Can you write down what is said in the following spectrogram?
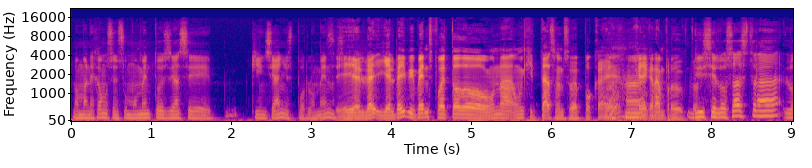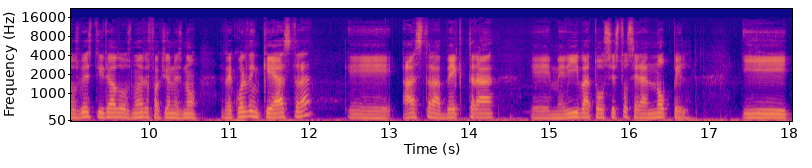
Lo manejamos en su momento desde hace 15 años por lo menos. Sí, el, y el Baby Benz fue todo una, un hitazo en su época, ¿eh? Ajá. Qué gran producto. Dice, los Astra los ves tirados, no hay refacciones, no. Recuerden que Astra, eh, Astra, Vectra, eh, Meriva, todos estos eran Opel. Y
